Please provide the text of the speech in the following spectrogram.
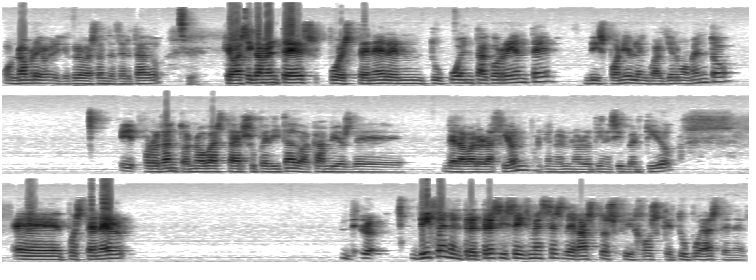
un nombre, yo creo bastante acertado, que básicamente es pues tener en tu cuenta corriente disponible en cualquier momento y por lo tanto no va a estar supeditado a cambios de, la valoración porque no, lo tienes invertido, eh, pues tener Dicen entre 3 y 6 meses de gastos fijos que tú puedas tener.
